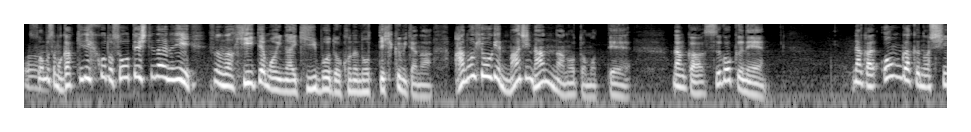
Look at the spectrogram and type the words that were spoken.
うん。そもそも楽器で弾くことを想定してないのに、その弾いてもいないキーボードをこんな乗って弾くみたいな、あの表現マジ何なのと思って、なんかすごくね、なんか音楽のシ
